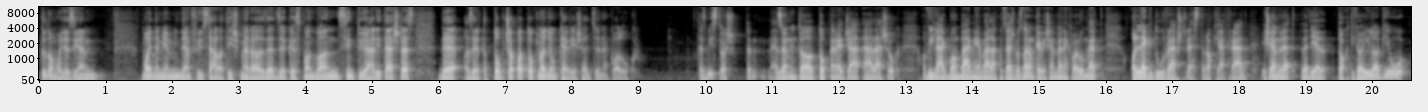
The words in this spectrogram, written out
tudom, hogy ez ilyen majdnem ilyen minden fűszálat is, mert az edzőközpontban szintű állítás lesz, de azért a top csapatok nagyon kevés edzőnek valók. Ez biztos. Ez olyan, mint a top manager állások a világban, bármilyen vállalkozásban, az nagyon kevés embernek való, mert a legdurvább stresszt rakják rád, és emellett legyél taktikailag jó,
